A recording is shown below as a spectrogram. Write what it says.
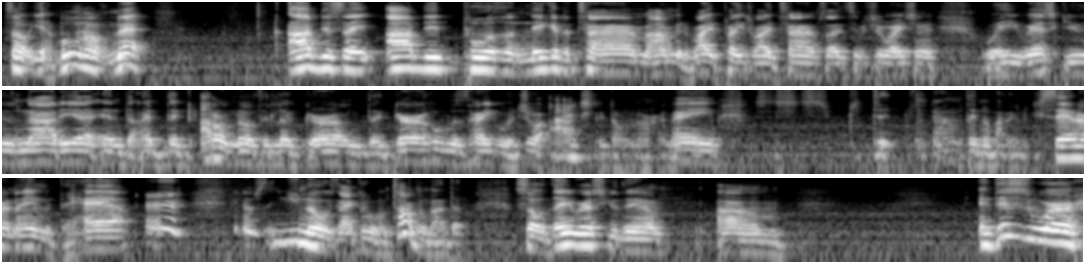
So yeah, moving on from that. Abdi say Abdi pulls a nick at a time. I'm in right place, right time. So situation where he rescues Nadia and the, the, I don't know the little girl, the girl who was hanging with Joy. I actually don't know her name. I don't think nobody said her name. If they have, eh, you know exactly what I'm talking about though. So they rescue them, um, and this is where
